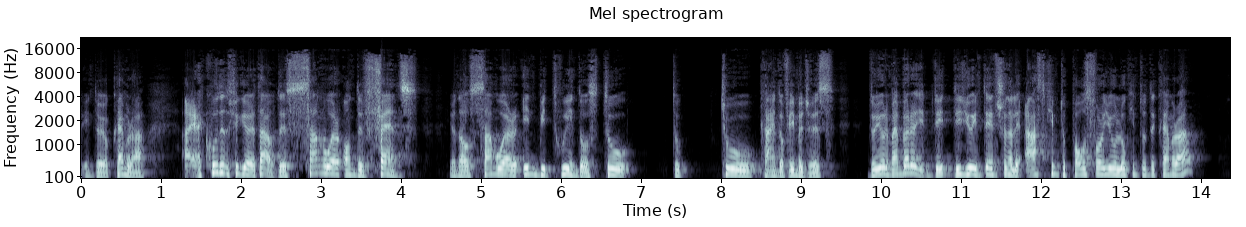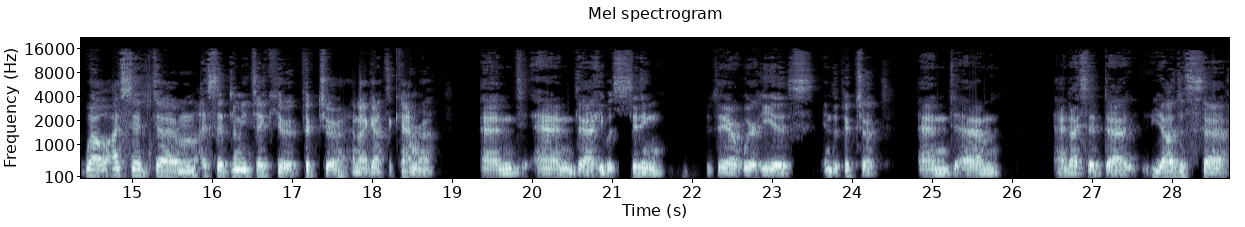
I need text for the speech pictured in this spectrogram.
into your camera? I, I couldn't figure it out. There's somewhere on the fence, you know, somewhere in between those two two two kind of images. Do you remember? Did, did you intentionally ask him to pose for you, look into the camera? Well, I said, um, I said, let me take your picture, and I got the camera, and and uh, he was sitting there where he is in the picture, and um, and I said, uh, yeah, just uh,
